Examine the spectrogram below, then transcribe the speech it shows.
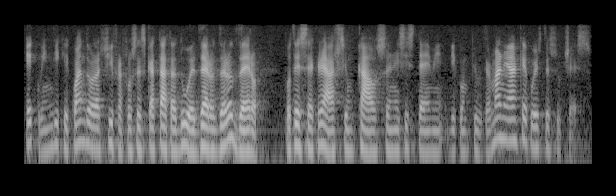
e quindi che quando la cifra fosse scattata a 2000 potesse crearsi un caos nei sistemi di computer, ma neanche questo è successo.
